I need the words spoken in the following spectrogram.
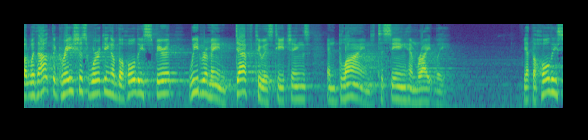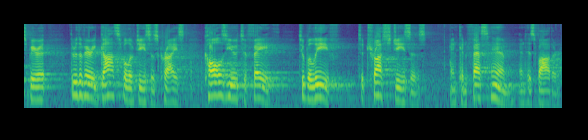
but without the gracious working of the Holy Spirit, we'd remain deaf to his teachings and blind to seeing him rightly. Yet the Holy Spirit, through the very gospel of Jesus Christ, calls you to faith to believe, to trust Jesus, and confess Him and His Father.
